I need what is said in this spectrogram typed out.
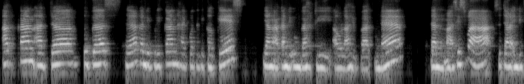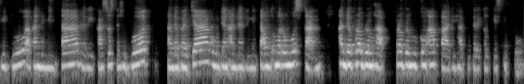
akan ada tugas ya akan diberikan hypothetical case yang akan diunggah di aula hebat UNER dan mahasiswa secara individu akan diminta dari kasus tersebut Anda baca kemudian Anda diminta untuk merumuskan ada problem hub problem hukum apa di hypothetical case itu.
